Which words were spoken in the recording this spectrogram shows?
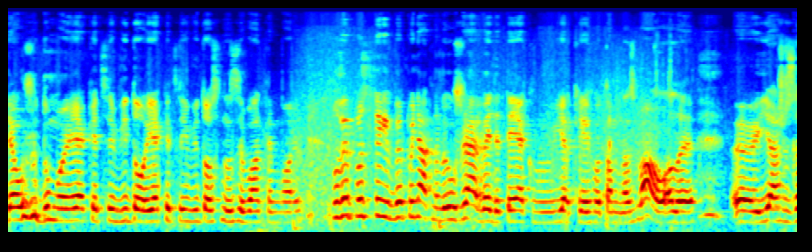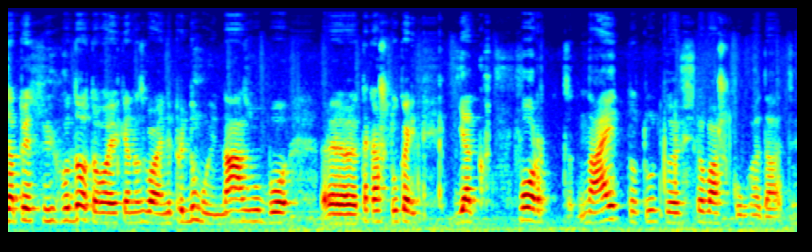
Я вже думаю, як я це відео, як я цей відос називати маю. Ну ви просто, ви понятно, ви вже видите, як, як я його там назвав, але е, я ж записую його до того, як я назваю, не придумую назву, бо е, така штука, як Fortnite, то тут е, все важко вгадати.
